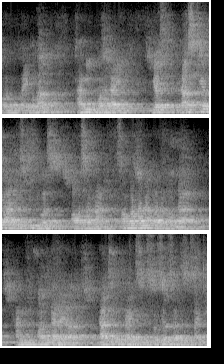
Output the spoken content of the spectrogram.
गर्नुभएकोमा हामी उहाँलाई यस राष्ट्रिय बाल स्त्री दिवस अवसरमा सम्बर्धना गर्न पाउँदा हामी अनुकालय Darjeeling diocese social service society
